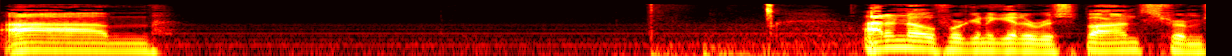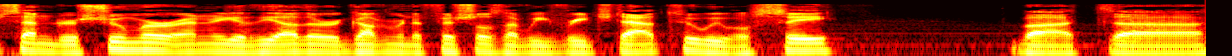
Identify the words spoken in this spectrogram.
Um, I don't know if we're going to get a response from Senator Schumer or any of the other government officials that we've reached out to. We will see, but uh,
